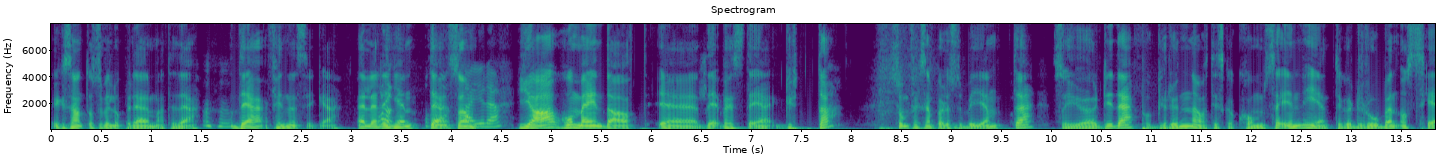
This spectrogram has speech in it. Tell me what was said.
Ikke sant? Og så vil operere meg til det. Og Det finnes ikke. Eller er jente hun som sier det. Ja, hun mener da at eh, det, hvis det er gutter som f.eks. har lyst til å bli jente, så gjør de det pga. at de skal komme seg inn i jentegarderoben og se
